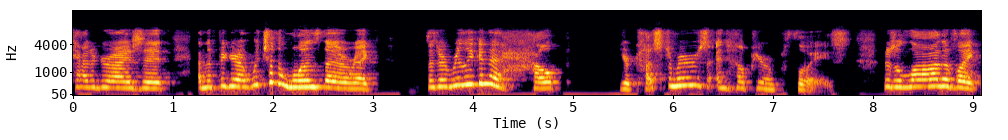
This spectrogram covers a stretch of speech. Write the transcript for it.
categorize it and then figure out which are the ones that are like that are really going to help your customers and help your employees. There's a lot of like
